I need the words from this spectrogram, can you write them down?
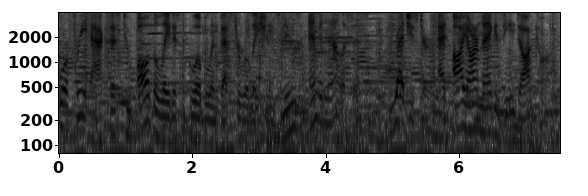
For free access to all the latest global investor relations news and analysis, register at irmagazine.com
